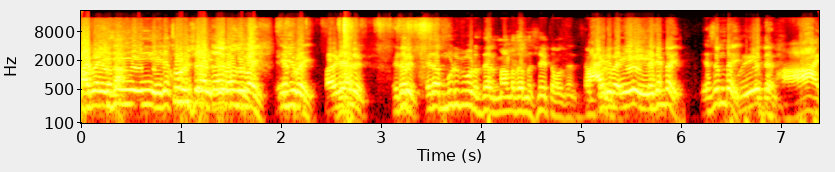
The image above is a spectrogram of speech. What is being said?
ভাই ভাই এটা চল্লিশ টাকা ভাই। এই ভাই এটা এটা মুরগি দেন মালটা দেন সেটা দেন ভাই ভাই, এই- দেখেন ভাই এসেন ভাই ভাই।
